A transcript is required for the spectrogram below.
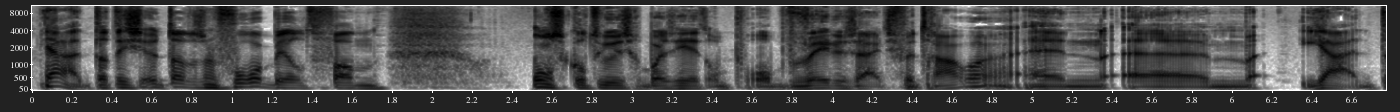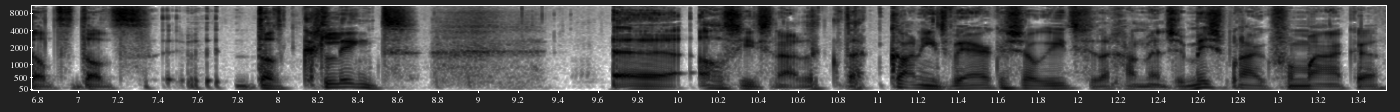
ja dat, is, dat is een voorbeeld van onze cultuur is gebaseerd op, op wederzijds vertrouwen. En um, ja, dat, dat, dat klinkt uh, als iets, nou, dat, dat, kan niet werken, zoiets. Daar gaan mensen misbruik van maken.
